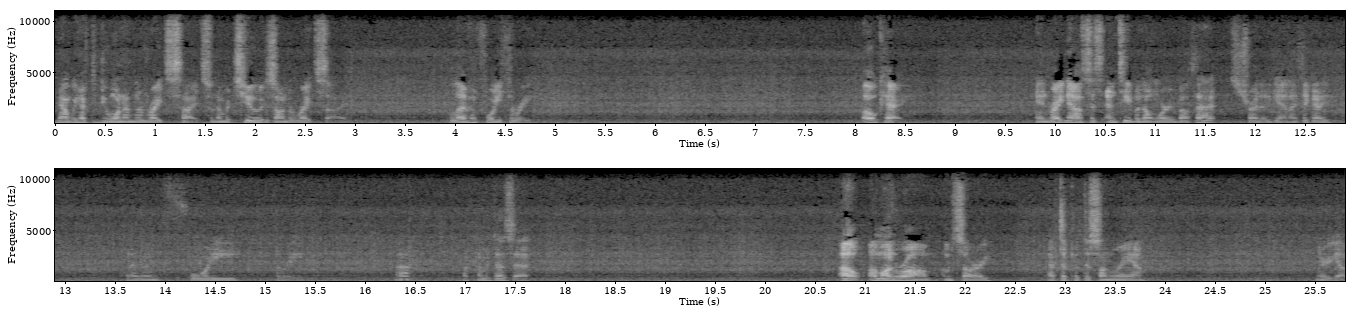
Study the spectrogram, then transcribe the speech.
Now we have to do one on the right side. So number 2 is on the right side. 1143. Okay. And right now it says empty, but don't worry about that. Let's try that again. I think I 1143. Ah, how come it does that? Oh, I'm on ROM. I'm sorry. I have to put this on RAM. There you go.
